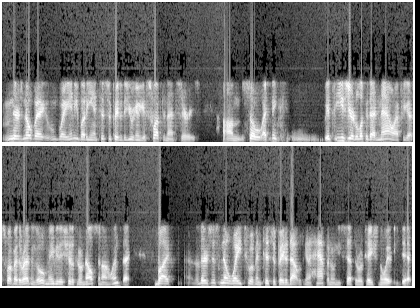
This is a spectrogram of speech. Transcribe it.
there's no way anybody anticipated that you were going to get swept in that series. Um, so I think it's easier to look at that now after you got swept by the Reds and go, oh, maybe they should have thrown Nelson on Wednesday. But there's just no way to have anticipated that was going to happen when you set the rotation the way that you did.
